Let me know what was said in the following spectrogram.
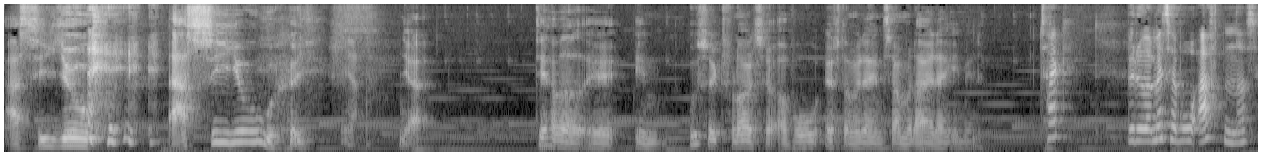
I see you. I see you. Ja. ja. Det har været øh, en udsøgt fornøjelse at bruge eftermiddagen sammen med dig i dag, Emilie. Tak. Vil du være med til at bruge aftenen også?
